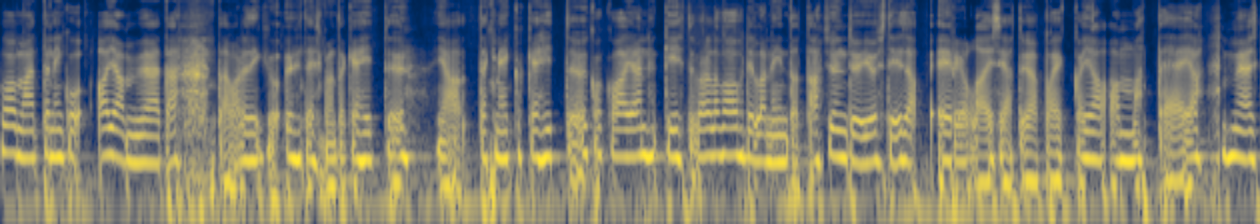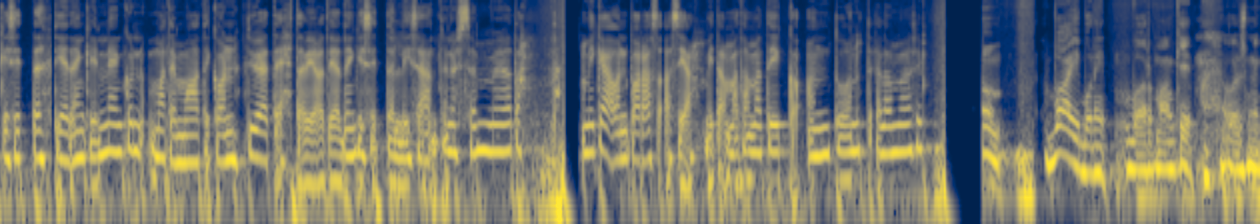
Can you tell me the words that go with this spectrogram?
Huomaa, että niin kuin ajan myötä tavallaan niin yhteiskunta kehittyy ja tekniikka kehittyy koko ajan kiihtyvällä vauhdilla, niin tota, syntyy justiinsa erilaisia työpaikkoja, ammatteja ja myöskin sitten tietenkin niin kuin matemaatikon työtehtäviä on tietenkin sitten lisääntynyt sen myötä. Mikä on paras asia, mitä matematiikka on tuonut elämääsi? No, vaimoni varmaankin olisi niin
